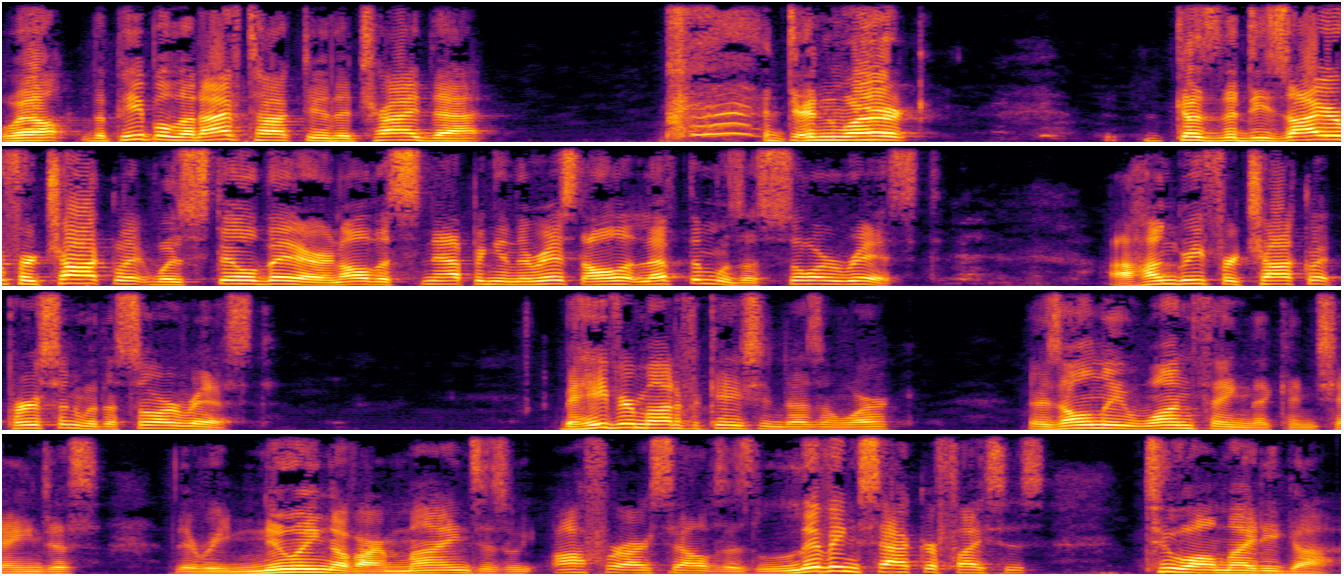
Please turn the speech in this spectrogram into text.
Well, the people that I've talked to that tried that, it didn't work. Because the desire for chocolate was still there and all the snapping in the wrist, all it left them was a sore wrist. A hungry for chocolate person with a sore wrist. Behavior modification doesn't work. There's only one thing that can change us, the renewing of our minds as we offer ourselves as living sacrifices to Almighty God.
